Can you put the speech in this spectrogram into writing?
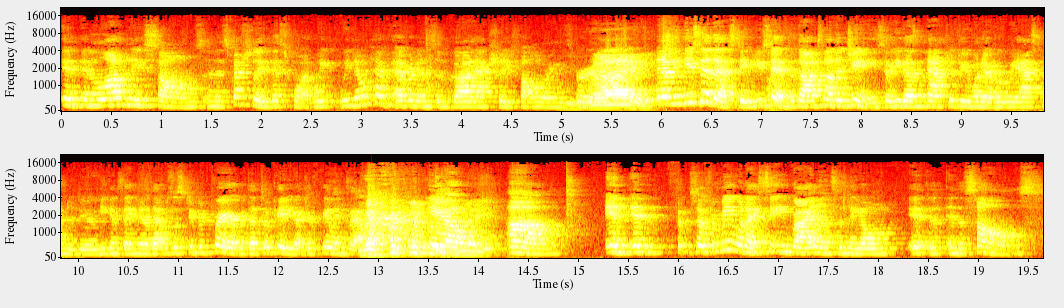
in, in a lot of these psalms, and especially this one, we, we don't have evidence of God actually following through. Right. And I mean, you said that, Steve. You said that God's not a genie, so he doesn't have to do whatever we ask him to do. He can say, no, that was a stupid prayer, but that's okay. You got your feelings out. you know, Right. um, and, and so for me, when I see violence in the old in, in the Psalms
